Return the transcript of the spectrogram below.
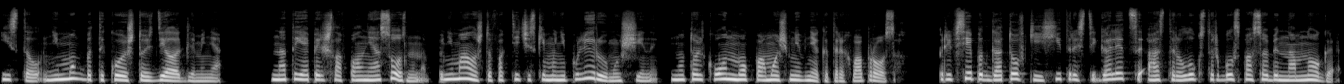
«Истел, не мог бы ты кое-что сделать для меня?» На «ты» я перешла вполне осознанно, понимала, что фактически манипулирую мужчиной, но только он мог помочь мне в некоторых вопросах. При всей подготовке и хитрости Галец и Астер Лукстер был способен на многое,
